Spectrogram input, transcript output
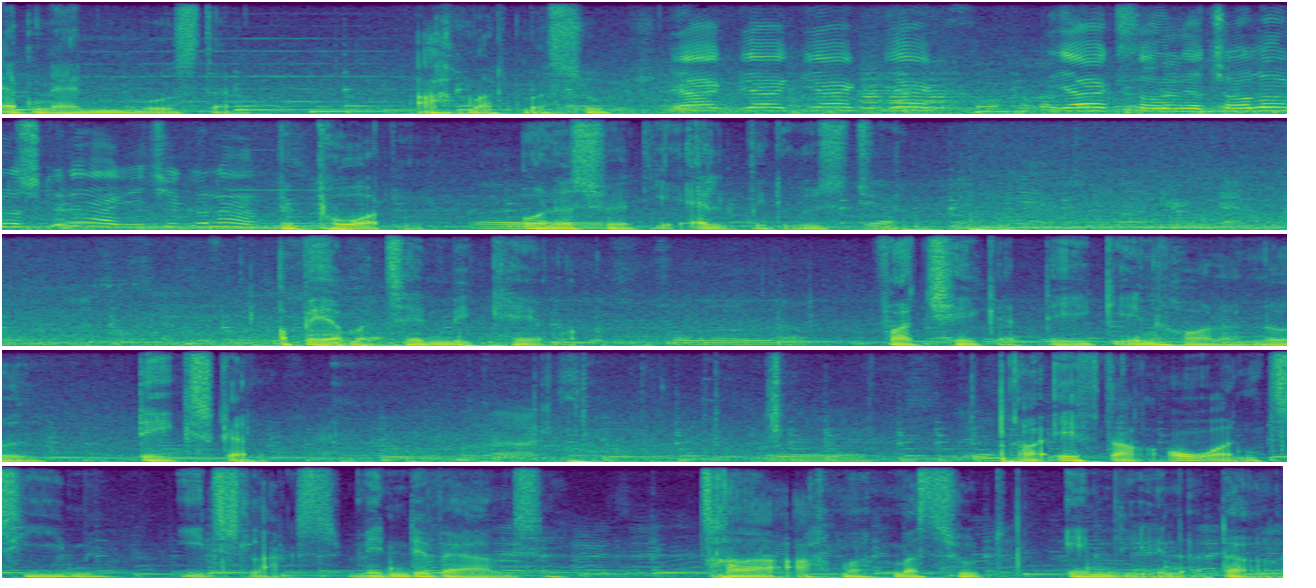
af den anden modstand, Ahmad Massoud. Ved porten undersøger de alt mit udstyr og beder mig tænde mit kamera for at tjekke, at det ikke indeholder noget, det ikke skal. Og efter over en time i et slags venteværelse, træder Ahmad Massoud endelig ind ad døren.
